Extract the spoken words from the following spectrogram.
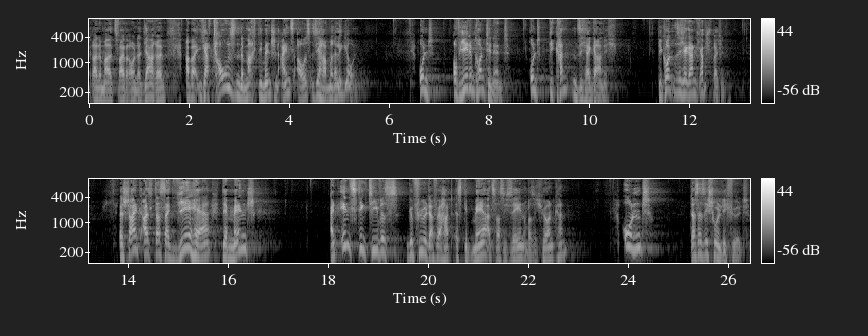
gerade mal 200, 300 Jahre. Aber Jahrtausende macht die Menschen eins aus, sie haben Religion. Und auf jedem Kontinent. Und die kannten sich ja gar nicht. Die konnten sich ja gar nicht absprechen. Es scheint, als dass seit jeher der Mensch ein instinktives Gefühl dafür hat, es gibt mehr, als was ich sehen und was ich hören kann. Und dass er sich schuldig fühlt,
